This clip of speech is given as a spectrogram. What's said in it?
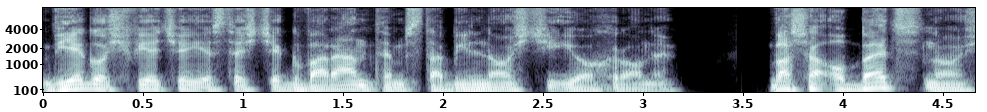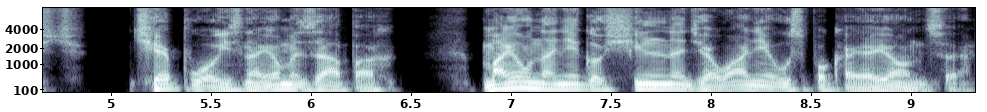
W jego świecie jesteście gwarantem stabilności i ochrony. Wasza obecność, ciepło i znajomy zapach mają na niego silne działanie uspokajające.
